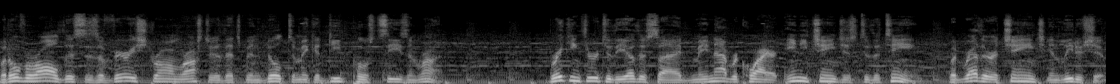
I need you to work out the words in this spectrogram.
but overall, this is a very strong roster that's been built to make a deep postseason run. Breaking through to the other side may not require any changes to the team, but rather a change in leadership.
